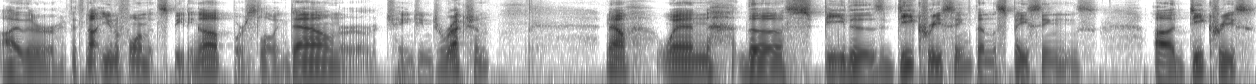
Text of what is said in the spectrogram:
either, if it's not uniform, it's speeding up or slowing down or changing direction. Now, when the speed is decreasing, then the spacings uh, decrease,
